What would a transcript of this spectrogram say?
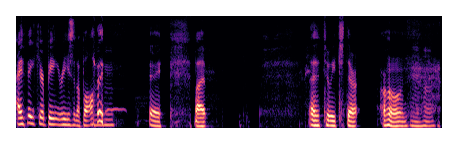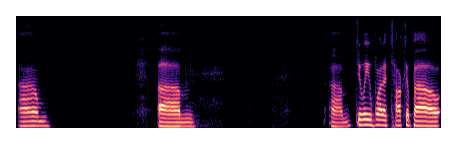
I think you're being reasonable. Hey, but uh, to each their own. Um. Um. Um. Do we want to talk about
